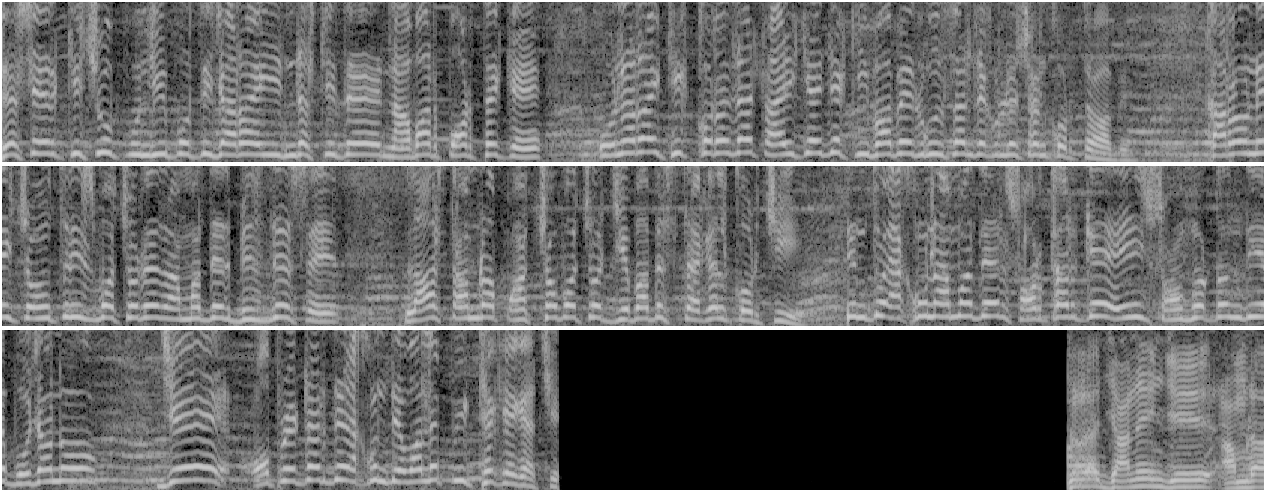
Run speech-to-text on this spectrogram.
দেশের কিছু পুঁজিপতি যারা এই ইন্ডাস্ট্রিতে নামার পর থেকে, ওনারাই ঠিক করে দেয় ট্রাইকে যে কীভাবে রুলস অ্যান্ড রেগুলেশন করতে হবে। কারণ এই চৌত্রিশ বছরের আমাদের বিজনেসে লাস্ট আমরা পাঁচ, ছ বছর যেভাবে স্ট্রাগল করছি, কিন্তু এখন আমাদের সরকারকে এই সংগঠন দিয়ে বোঝানো যে অপারেটরদের এখন দেওয়ালে পিঠ থেকে গেছে। আপনারা জানেন যে আমরা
